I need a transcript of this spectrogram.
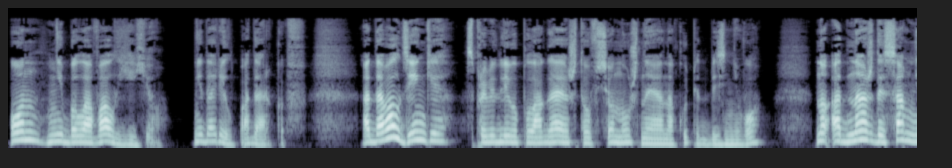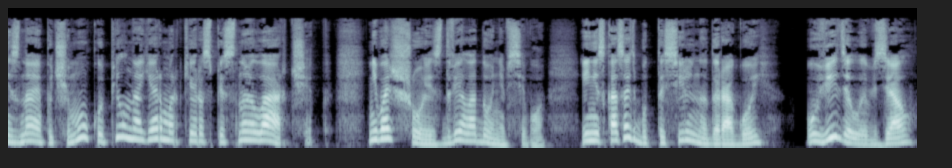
Он не баловал ее не дарил подарков. Отдавал деньги, справедливо полагая, что все нужное она купит без него. Но однажды, сам не зная почему, купил на ярмарке расписной ларчик, небольшой, с две ладони всего, и не сказать, будто сильно дорогой. Увидел и взял.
